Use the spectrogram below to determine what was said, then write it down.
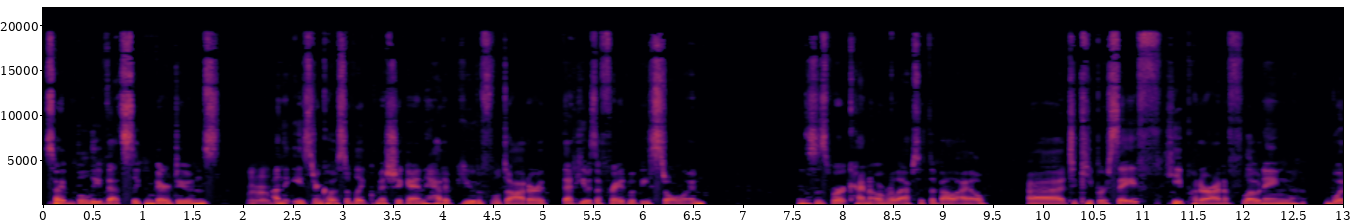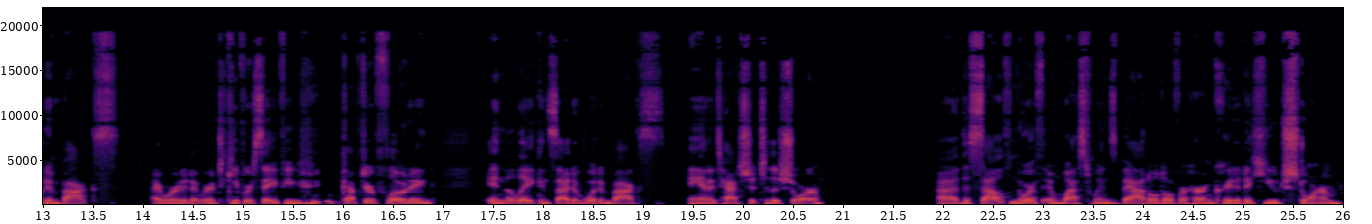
so I believe that's Sleeping Bear Dunes, Okay. on the eastern coast of Lake Michigan, had a beautiful daughter that he was afraid would be stolen. And this is where it kind of overlaps with the Belle Isle. Uh, to keep her safe, he put her on a floating wooden box. I worded it weird. To keep her safe, he kept her floating in the lake inside a wooden box and attached it to the shore. Uh, the south, north, and west winds battled over her and created a huge storm.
